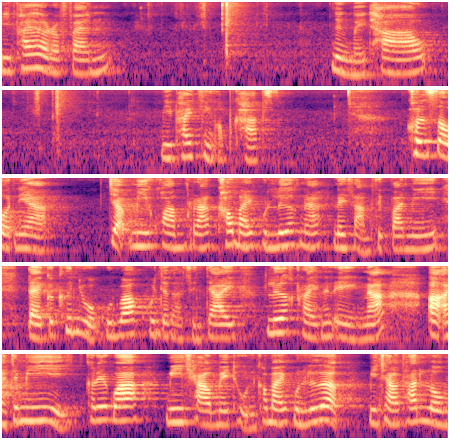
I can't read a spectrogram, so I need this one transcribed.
มีไพ่ hierophant หนึ่ งไม้เท้า มีไพ่ king of cups คนโสดเนี่ยจะมีความรักเข้ามาให้คุณเลือกนะใน 30 วันนี้ แต่ก็ขึ้นอยู่กับคุณว่าคุณจะตัดสินใจเลือกใครนั่นเองนะอาอาจจะมีเขาเรียกว่ามีชาวเมถุนเข้ามาให้คุณเลือก มีชาวธาตุลม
